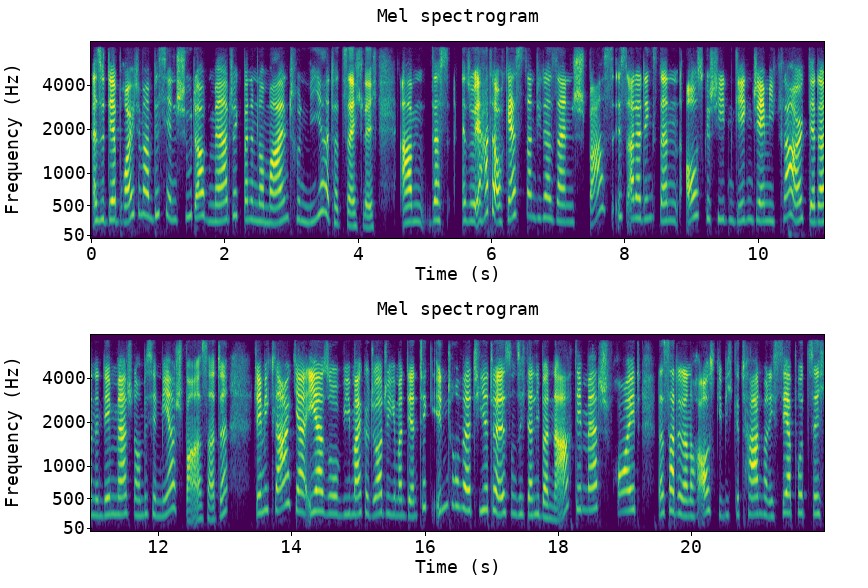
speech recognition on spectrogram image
Also der bräuchte mal ein bisschen Shootout-Magic bei einem normalen Turnier tatsächlich. Ähm, das, also er hatte auch gestern wieder seinen Spaß, ist allerdings dann ausgeschieden gegen Jamie Clark, der dann in dem Match noch ein bisschen mehr Spaß hatte. Jamie Clark ja eher so wie Michael Giorgio, jemand, der ein Tick introvertierter ist, und sich dann lieber nach dem Match freut. Das hat er dann auch ausgiebig getan, fand ich sehr putzig.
